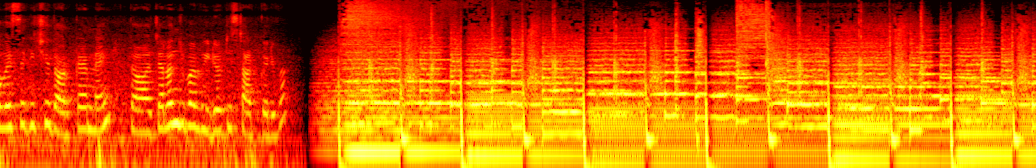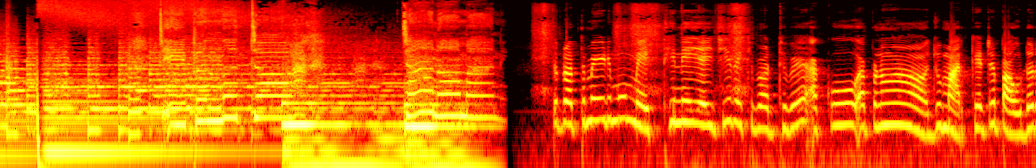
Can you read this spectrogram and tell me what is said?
आसी किसी दरकार नहीं तो चलो जी भिडटी स्टार्ट करवा ପ୍ରଥମେ ଏଇଠି ମୁଁ ମେଥି ନେଇଯାଇଛି ଦେଖିପାରୁଥିବେ ଆକୁ ଆପଣ ଯେଉଁ ମାର୍କେଟରେ ପାଉଡର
